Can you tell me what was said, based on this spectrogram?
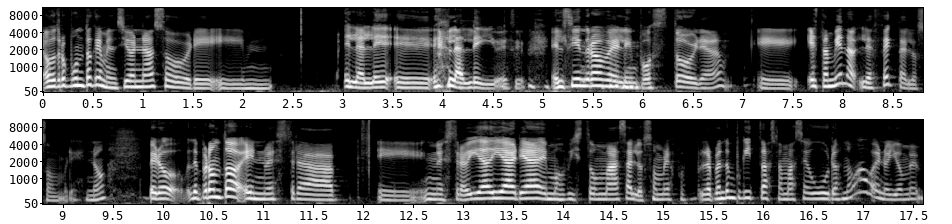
Otro punto que menciona sobre... Em, la, ley, eh, la ley, iba a decir, el síndrome de la impostora, eh, es, también le afecta a los hombres, ¿no? Pero de pronto en nuestra eh, en nuestra vida diaria hemos visto más a los hombres, pues, de repente un poquito hasta más seguros, ¿no? Ah, bueno, yo me...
